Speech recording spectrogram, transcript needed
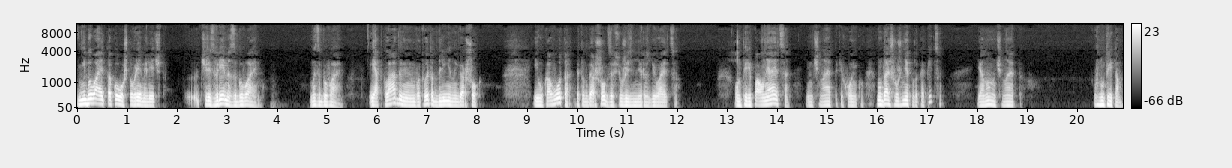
Не бывает такого, что время лечит. Через время забываем. Мы забываем. И откладываем вот в этот глиняный горшок. И у кого-то этот горшок за всю жизнь не разбивается. Он переполняется и начинает потихоньку. Ну, дальше уже некуда копиться. И оно начинает внутри там,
